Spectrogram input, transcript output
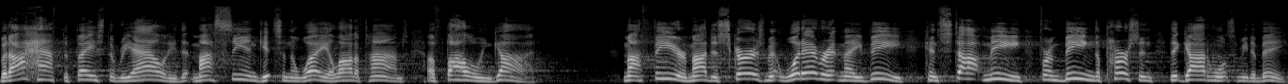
But I have to face the reality that my sin gets in the way a lot of times of following God. My fear, my discouragement, whatever it may be, can stop me from being the person that God wants me to be.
